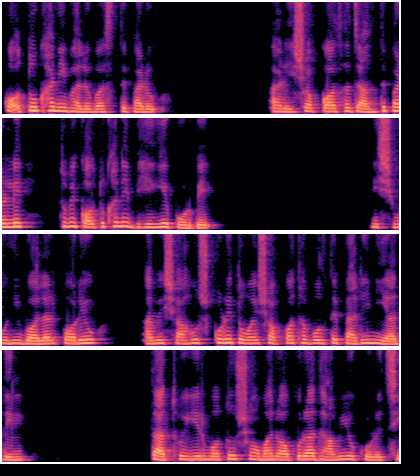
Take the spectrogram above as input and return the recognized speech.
কতখানি ভালোবাসতে পারো। আর এইসব কথা জানতে পারলে তুমি কতখানি ভেঙে পড়বে। পিসমণি বলার পরেও আমি সাহস করে তোমায় সব কথা বলতে পারিনি, আদিল। তাথইয়ের মতো সমান অপরাধ আমিও করেছি।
